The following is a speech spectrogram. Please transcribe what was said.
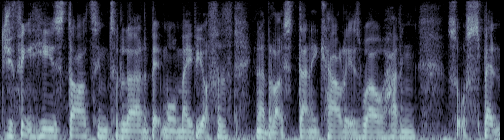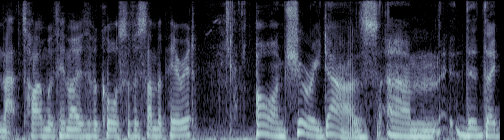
do you think he's starting to learn a bit more, maybe off of you know, but like Danny Cowley as well, having sort of spent that time with him over the course of a summer period? Oh, I'm sure he does. Um, they, they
